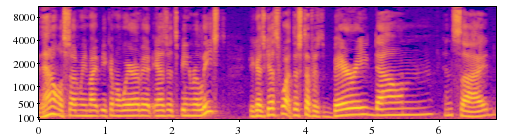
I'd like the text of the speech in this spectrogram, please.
And then all of a sudden we might become aware of it as it's being released. Because guess what? This stuff is buried down inside,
